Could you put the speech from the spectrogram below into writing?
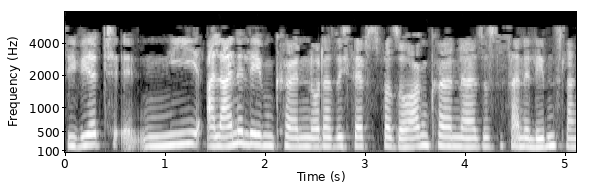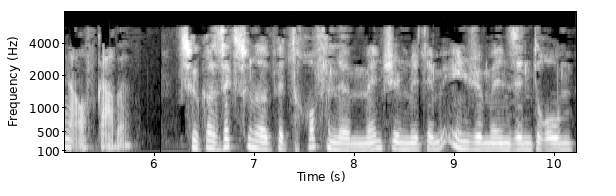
sie wird äh, nie alleine leben können oder sich selbst versorgen können. Also es ist eine lebenslange Aufgabe. Circa 600 betroffene Menschen mit dem Angelman-Syndrom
